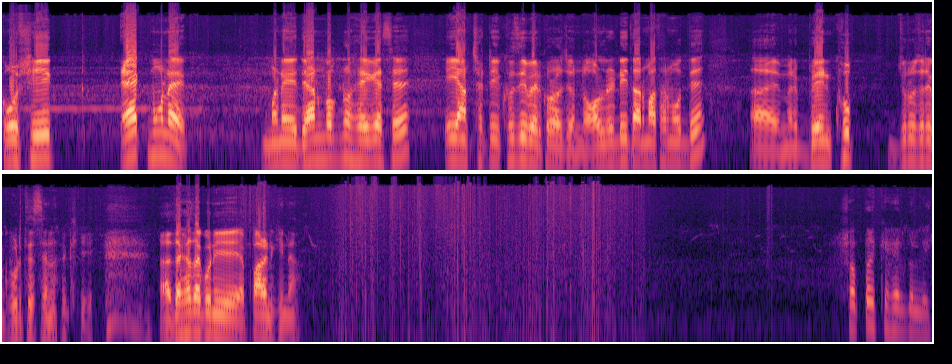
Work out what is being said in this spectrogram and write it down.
কৌশিক এক মনে মানে ধ্যানমগ্ন হয়ে গেছে। এই আনসারটি খুঁজে বের করার জন্য। অলরেডি তার মাথার মধ্যে মানে ব্রেন খুব জোরে জোরে ঘুরতেছেন আর কি দেখা যাক উনি পারেন কি না সব পরীক্ষা ফেল করলেই।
